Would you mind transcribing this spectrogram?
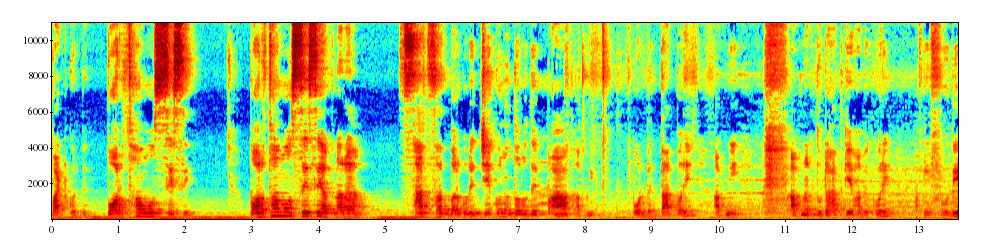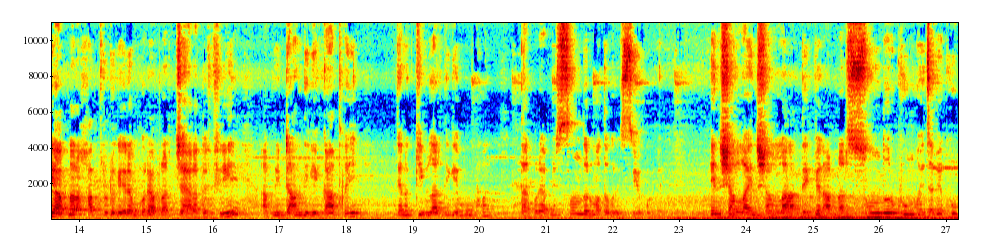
পাঠ করবেন। প্রথম ও শেষে, প্রথম ও শেষে আপনারা সাত সাতবার করে যে কোনো দরদে পাক আপনি পড়বেন। তারপরে আপনি আপনার দুটো হাতকে এভাবে করে আপনি ফু দিয়ে আপনার হাত দুটোকে এরম করে আপনার চেহারাতে ফিরিয়ে আপনি ডান দিকে কাত হয়ে যেন কিবলার দিকে মুখ হয়, তারপরে আপনি সুন্দর মতো করে শুয়ে পড়বেন। ইনশাল্লাহ ইনশাল্লাহ দেখবেন আপনার সুন্দর ঘুম হয়ে যাবে, খুব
